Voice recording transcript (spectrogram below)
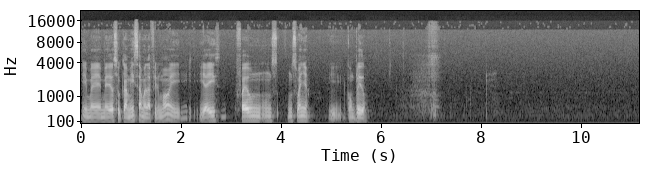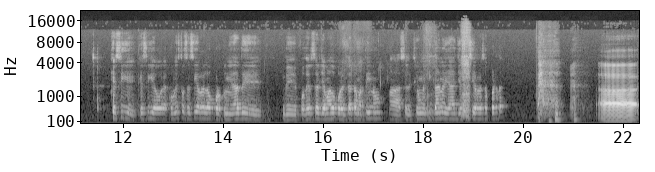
y me, me, dio su camisa, me la firmó y, y ahí fue un, un, un, sueño y cumplido. ¿Qué sigue? ¿Qué sigue ahora? Con esto se cierra la oportunidad de, de poder ser llamado por el Tata Martino a selección mexicana, ya, ya se cierra esa puerta. uh,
